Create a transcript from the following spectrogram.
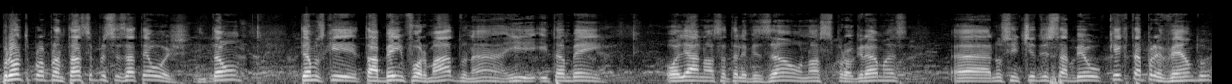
pronto para plantar se precisar até hoje. Então, temos que estar tá bem informado né? e, e também olhar a nossa televisão, nossos programas, uh, no sentido de saber o que está prevendo,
